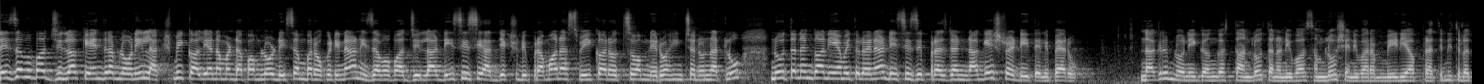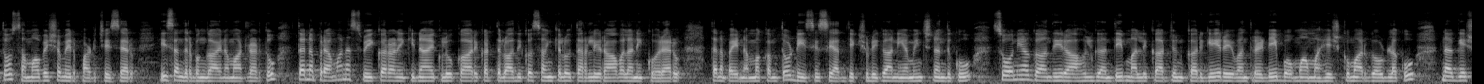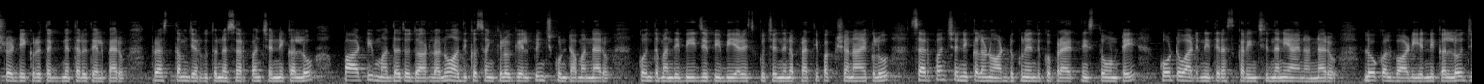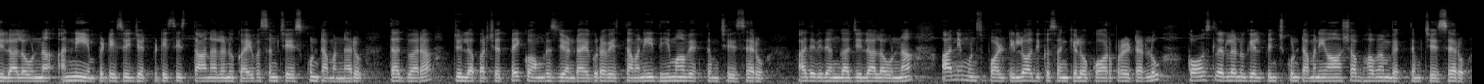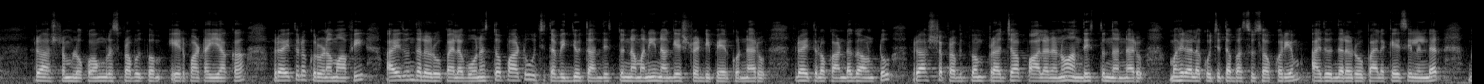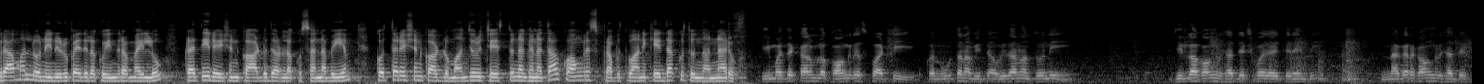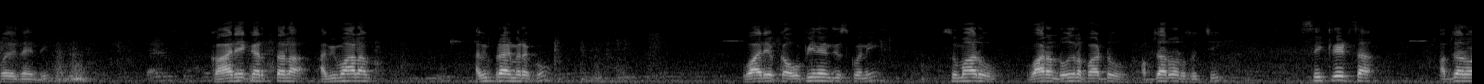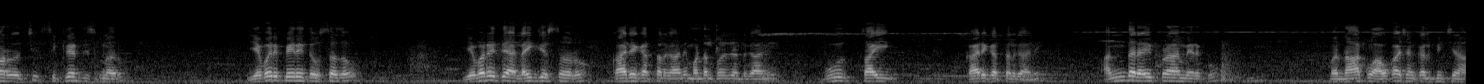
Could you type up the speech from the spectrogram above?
నిజామాబాద్ జిల్లా కేంద్రంలోని లక్ష్మీ కళ్యాణ మండపంలో డిసెంబర్ ఒకటిన నిజామాబాద్ జిల్లా డీసీసీ అధ్యక్షుడి ప్రమాణ స్వీకారోత్సవం నిర్వహించనున్నట్లు నూతనంగా నియమితులైన డీసీసీ ప్రెసిడెంట్ నాగేష్ రెడ్డి తెలిపారు. నగరంలోని గంగస్థాన్లో తన నివాసంలో శనివారం మీడియా ప్రతినిధులతో సమావేశం ఏర్పాటు చేశారు. ఈ సందర్భంగా ఆయన మాట్లాడుతూ తన ప్రమాణ స్వీకారానికి నాయకులు కార్యకర్తలు అధిక సంఖ్యలో తరలి రావాలని కోరారు. తనపై నమ్మకంతో డీసీసీ అధ్యక్షుడిగా నియమించినందుకు సోనియా గాంధీ రాహుల్ గాంధీ మల్లికార్జున్ ఖర్గే రేవంత్ రెడ్డి బొమ్మ మహేష్ కుమార్ గౌడ్లకు నగేష్ రెడ్డి కృతజ్ఞతలు తెలిపారు. ప్రస్తుతం జరుగుతున్న సర్పంచ్ ఎన్నికల్లో పార్టీ మద్దతుదారులను అధిక సంఖ్యలో గెలిపించుకుంటామన్నారు. కొంతమంది బీజేపీ బీఆర్ఎస్కు చెందిన ప్రతిపక్ష నాయకులు సర్పంచ్ ఎన్నికలను అడ్డుకునేందుకు ప్రయత్నిస్తూ ఉంటే కోర్టు వాటిని తిరస్కరించిందని ఆయన అన్నారు. లోకల్ బాడీ ఎన్నికల్లో జిల్లాలో ఉన్న అన్ని ఎంపీటీసీ జెడ్పీటీసీ స్థానాలను కైవసం చేసుకుంటామన్నారు. తద్వారా జిల్లా పరిషత్పై కాంగ్రెస్ జెండా ఎగురవేస్తామని ధీమా వ్యక్తం చేశారు. అదేవిధంగా జిల్లాలో ఉన్న అన్ని మున్సిపాలిటీల్లో అధిక సంఖ్యలో కార్పొరేటర్లు కౌన్సిలర్లను గెలిపించుకుంటామని ఆశాభావం వ్యక్తం చేశారు. రాష్ట్రంలో కాంగ్రెస్ ప్రభుత్వం ఏర్పాటయ్యాక రైతులకు రుణమాఫీ ఐదు వందల రూపాయల బోనస్తో పాటు ఉచిత విద్యుత్ అందిస్తున్నామని నగేష్ రెడ్డి పేర్కొన్నారు. రైతులకు అండగా ఉంటూ రాష్ట్ర ప్రభుత్వం ప్రజా పాలనను అందిస్తుందన్నారు. మహిళలకు ఉచిత బస్సు సౌకర్యం ఐదు వందల రూపాయలకే సిలిండర్ గ్రామాల్లోని నిరుపేదలకు ఇంద్రమైళ్ళు ప్రతి రేషన్ కార్డుదారులకు సన్నబియ్యం కొత్త రేషన్ కార్డులు మంజూరు చేస్తున్న ఘనత కాంగ్రెస్ ప్రభుత్వానికే దక్కుతుందన్నారు. ఈ మధ్య కాలంలో కాంగ్రెస్ పార్టీ ఒక నూతన విధా విధానంతో జిల్లా కాంగ్రెస్ అధ్యక్ష పదవి అయితేనేది? నగర కాంగ్రెస్ అధ్యక్ష పదవి కార్యకర్తల అభిమాన అభిప్రాయం మేరకు వారి యొక్క ఒపీనియన్ తీసుకొని సుమారు వారం రోజుల పాటు అబ్జర్వర్స్ వచ్చి సీక్రెట్స్ అబ్జర్వర్స్ వచ్చి సీక్రెట్ తీసుకున్నారు. ఎవరి పేరైతే వస్తుందో ఎవరైతే లైక్ చేస్తున్నారో కార్యకర్తలు కానీ మండల ప్రెసిడెంట్లు కానీ భూ స్థాయి కార్యకర్తలు కానీ అందరి అభిప్రాయం మేరకు మరి నాకు అవకాశం కల్పించిన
